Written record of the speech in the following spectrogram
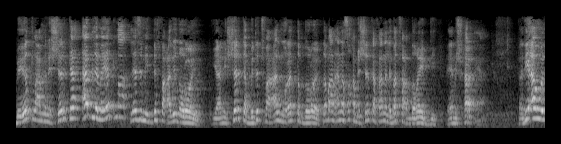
بيطلع من الشركة قبل ما يطلع لازم يدفع عليه ضرائب يعني الشركة بتدفع على المرتب ضرائب طبعا أنا صاحب الشركة فأنا اللي بدفع الضرائب دي. هي مش فارقة يعني. فدي أول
